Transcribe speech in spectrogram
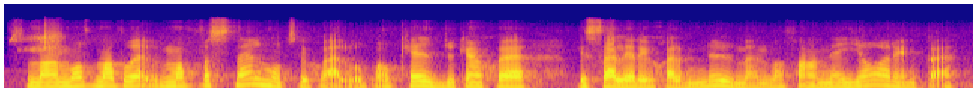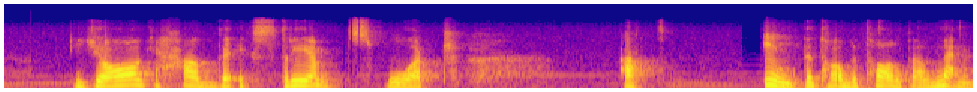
Så man, man, man, får, man får vara snäll mot sig själv och bara okej, okay, du kanske vill sälja dig själv nu, men vad fan, nej, gör inte. Jag hade extremt svårt att inte ta betalt av män.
